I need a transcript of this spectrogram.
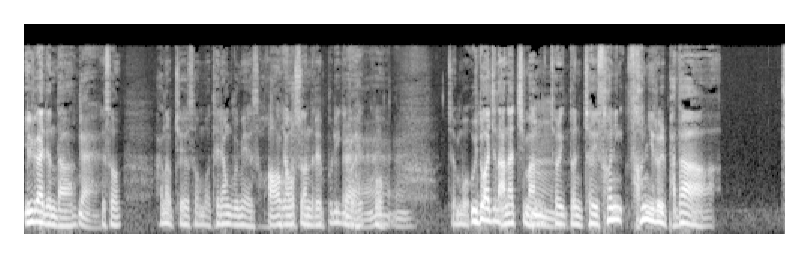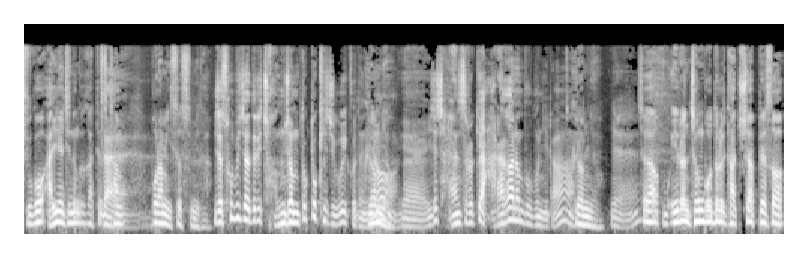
읽어야 된다. 네. 그래서 한 업체에서 뭐 대량 구매해서 아, 영업사원들에 뿌리기도 예, 했고 예. 저뭐 의도하진 않았지만 음. 저희 어떤 저희 선의, 선의를 받아 주고 알려지는 것 같아서 네. 참 보람이 있었습니다. 이제 소비자들이 점점 똑똑해지고 있거든요. 그럼요. 예. 이제 자연스럽게 알아가는 부분이라. 그럼요. 예. 제가 뭐 이런 정보들을 다 취합해서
